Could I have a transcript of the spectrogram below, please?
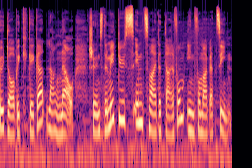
heute Abend gegen Langnau. Schön, dass ihr mit uns im zweiten Teil vom Infomagazin.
